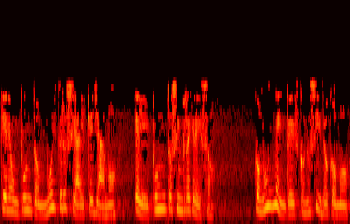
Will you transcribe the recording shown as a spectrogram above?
tiene un punto muy crucial que llamo el punto sin regreso. Comúnmente es conocido como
